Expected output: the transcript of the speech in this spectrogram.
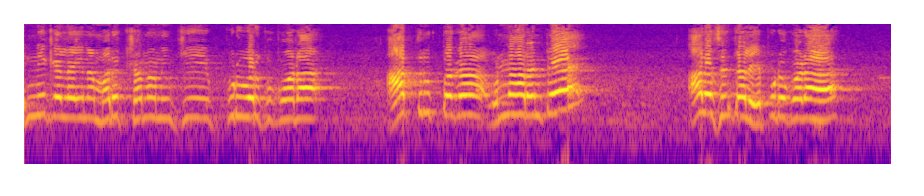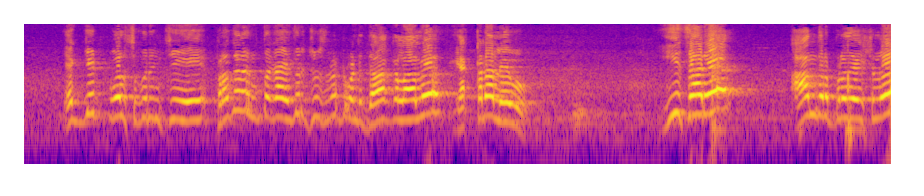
ఎన్నికలైన మరుక్షణం నుంచి ఇప్పుడు వరకు కూడా ఆతృప్తగా ఉన్నారంటే ఆలోచించాలి. ఎప్పుడు కూడా ఎగ్జిట్ పోల్స్ గురించి ప్రజలు ఇంతగా ఎదురు చూసినటువంటి దాఖలాలు ఎక్కడా లేవు. ఈసారే ఆంధ్రప్రదేశ్లో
